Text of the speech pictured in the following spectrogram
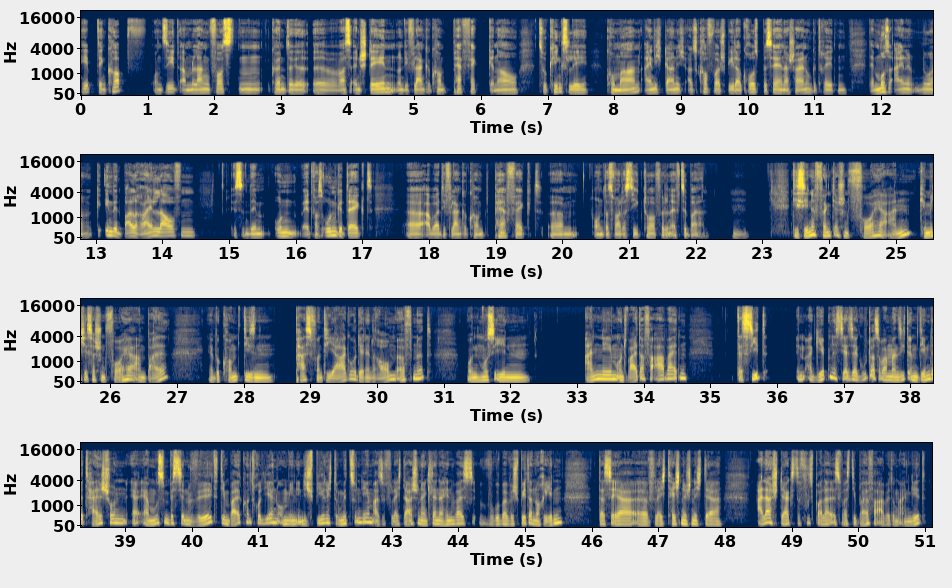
hebt den Kopf und sieht am langen Pfosten könnte äh, was entstehen und die Flanke kommt perfekt genau zu Kingsley Coman, eigentlich gar nicht als Kopfballspieler groß bisher in Erscheinung getreten. Der muss eine, nur in den Ball reinlaufen, ist in dem un, etwas ungedeckt, äh, aber die Flanke kommt perfekt ähm, und das war das Siegtor für den FC Bayern. Mhm. Die Szene fängt ja schon vorher an. Kimmich ist ja schon vorher am Ball. Er bekommt diesen Pass von Thiago, der den Raum öffnet und muss ihn annehmen und weiterverarbeiten. Das sieht im Ergebnis sehr, sehr gut aus, aber man sieht in dem Detail schon, er, er, muss ein bisschen wild den Ball kontrollieren, um ihn in die Spielrichtung mitzunehmen. Also vielleicht da schon ein kleiner Hinweis, worüber wir später noch reden, dass er äh, vielleicht technisch nicht der allerstärkste Fußballer ist, was die Ballverarbeitung angeht.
